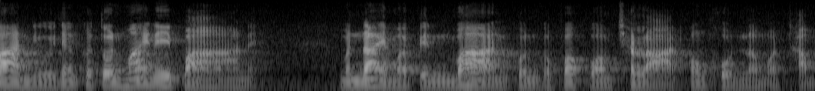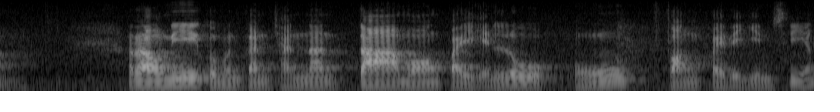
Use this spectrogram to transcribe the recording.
บ้านอยู่ยังก็ต้นไม้ในป่าเนี่ย มันได้มาเป็นบ้านคนก็เพราะความฉลาดของคนเรามาทำเรานี่ก็เหมือนกันฉันนั้น ตามองไปเห็นรูปหูฟังไปได้ยินเสียง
